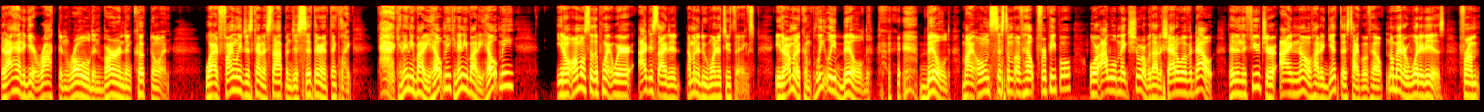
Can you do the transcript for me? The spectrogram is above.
that I had to get rocked and rolled and burned and cooked on, where I'd finally just kind of stop and just sit there and think, like, God, can anybody help me? Can anybody help me? You know, almost to the point where I decided I'm going to do one or two things. Either I'm going to completely build build my own system of help for people or I will make sure without a shadow of a doubt that in the future I know how to get this type of help, no matter what it is, from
